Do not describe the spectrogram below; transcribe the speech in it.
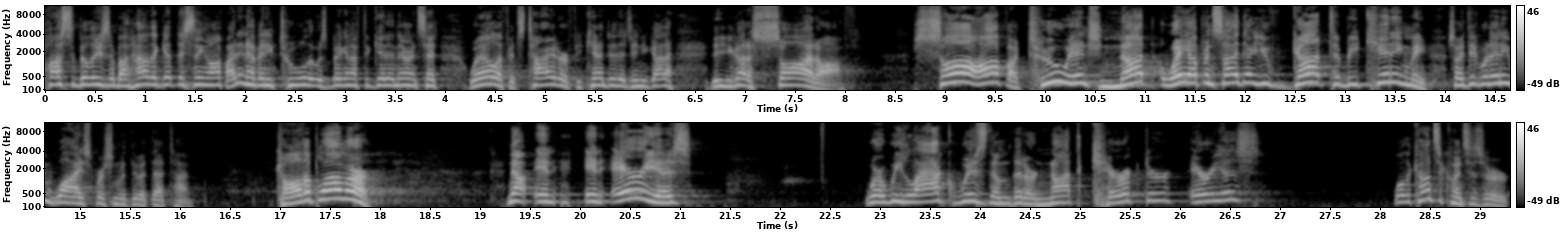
possibilities about how to get this thing off. I didn't have any tool that was big enough to get in there and said, well, if it's tight or if you can't do this, then you gotta, you gotta saw it off. Saw off a two inch nut way up inside there? You've got to be kidding me. So I did what any wise person would do at that time call the plumber. Now, in, in areas where we lack wisdom that are not character areas, well, the consequences are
